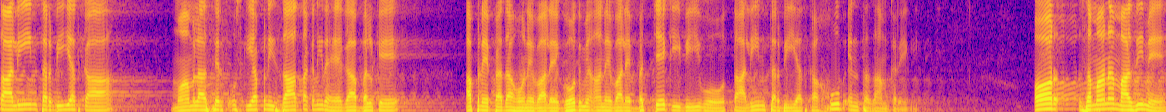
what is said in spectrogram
तालीम तरबियत का मामला सिर्फ़ उसकी अपनी ज़ात तक नहीं रहेगा, बल्कि अपने पैदा होने वाले, गोद में आने वाले बच्चे की भी वो तालीम, तरबियत का खूब इंतज़ाम करेगी। और ज़माना माजी में,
